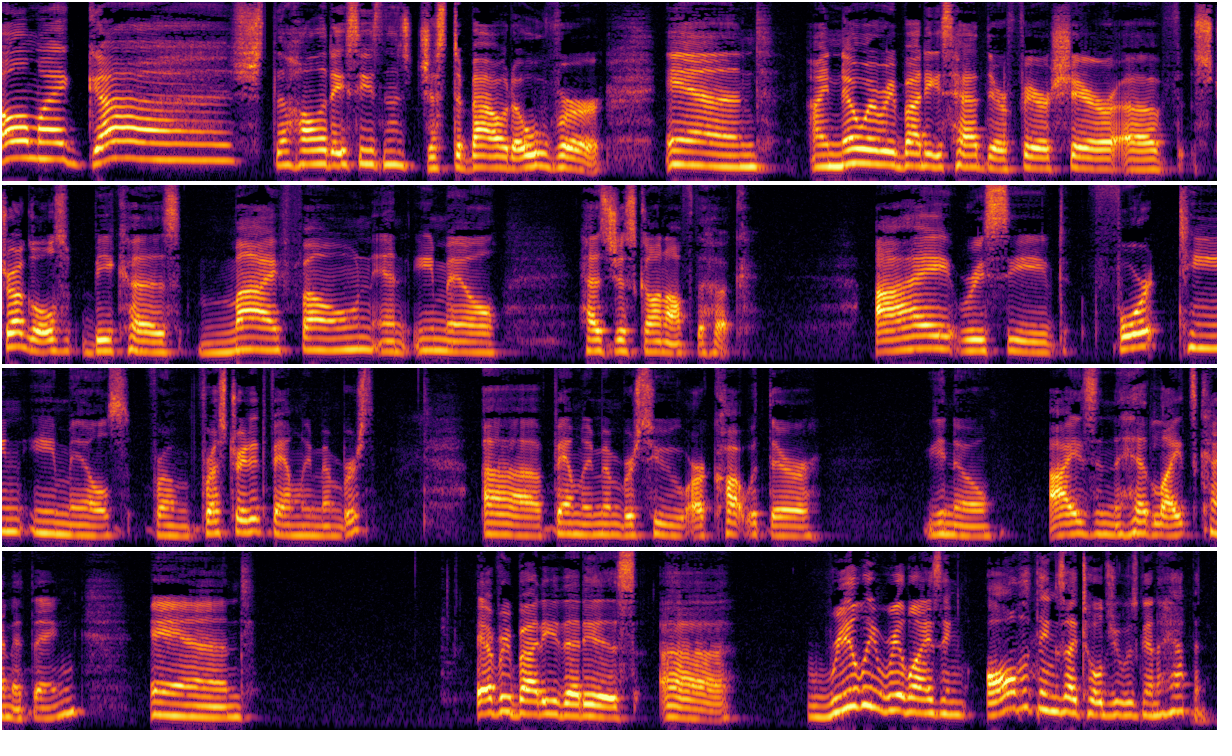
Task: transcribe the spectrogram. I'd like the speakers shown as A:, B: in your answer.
A: Oh my gosh, the holiday season's just about over. And I know everybody's had their fair share of struggles because my phone and email has just gone off the hook. I received 14 emails from frustrated family members, uh, family members who are caught with their, you know, eyes in the headlights kind of thing. And everybody that is uh, really realizing all the things I told you was going to happen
